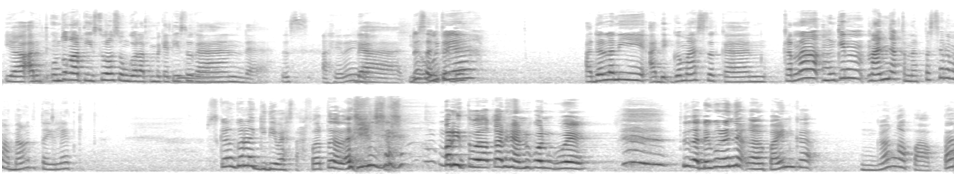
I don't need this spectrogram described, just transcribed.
ya ada- untung ada tisu langsung gue rapin pakai tisu kan dah. Terus akhirnya ya, dah. ya terus udah habis itu ya. deh. Adalah nih adik gue masuk kan karena mungkin nanya kenapa sih lama banget di toilet gitu terus kan gue lagi di wastafel tuh lagi meritualkan handphone gue terus adik gue nanya ngapain kak enggak nggak apa-apa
